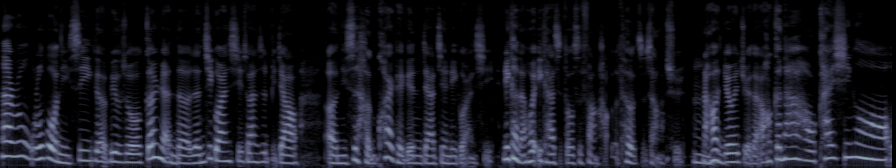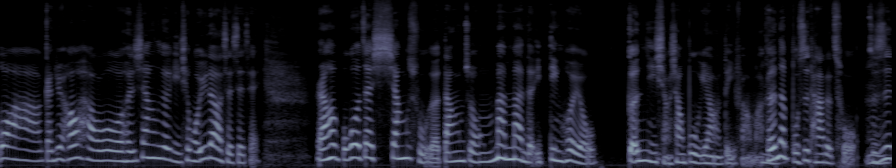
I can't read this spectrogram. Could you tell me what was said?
那如如果你是一个，比如说跟人的人际关系算是比较。呃，你是很快可以跟人家建立关系，你可能会一开始都是放好的特质上去，然后你就会觉得哦，跟他好开心哦，哇，感觉好好哦，很像那个以前我遇到的谁谁谁。然后不过在相处的当中，慢慢的一定会有跟你想象不一样的地方嘛。可是那不是他的错，只是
